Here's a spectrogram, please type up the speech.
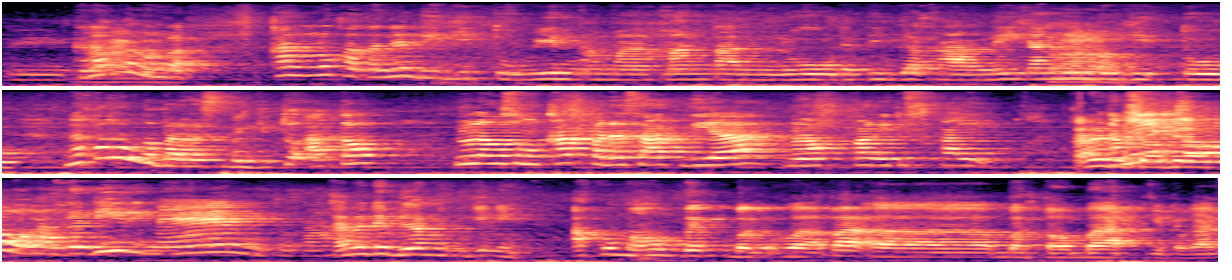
Ih, Kenapa lu nggak? Kan lu katanya digituin sama mantan lu udah tiga kali kan dia Ah. begitu. Kenapa lu nggak balas begitu atau lu langsung cut pada saat dia melakukan itu sekali? Karena dia Namanya bilang- cowok harga diri men gitu kan. karena dia bilang begini aku mau be- be- be- apa eh, bertobat gitu kan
